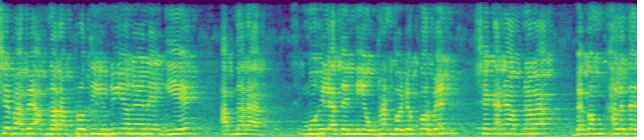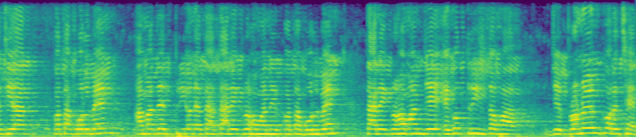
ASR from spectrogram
সেভাবে আপনারা প্রতি ইউনিয়নে গিয়ে আপনারা মহিলাদের নিয়ে উঠান বৈঠক করবেন। সেখানে আপনারা বেগম খালেদা জিয়ার কথা বলবেন, আমাদের প্রিয় নেতা তারেক রহমানের কথা বলবেন। তারেক রহমান যে একত্রিশ দফা যে প্রণয়ন করেছেন,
